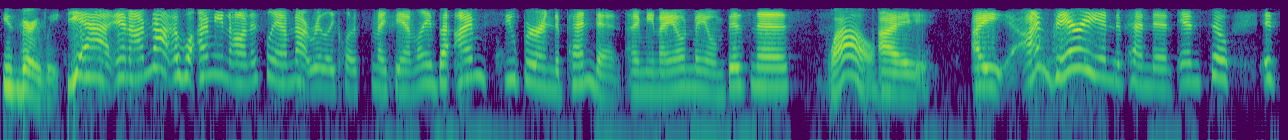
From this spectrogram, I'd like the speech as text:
He's very weak. Yeah, and I'm not well, I mean honestly, I'm not really close to my family, but I'm super independent. I mean, I own my own business. Wow. I I I'm very independent and so it's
